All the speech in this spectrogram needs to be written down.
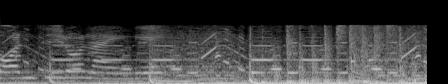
1098.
